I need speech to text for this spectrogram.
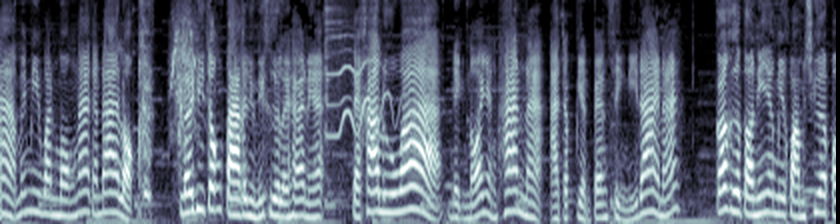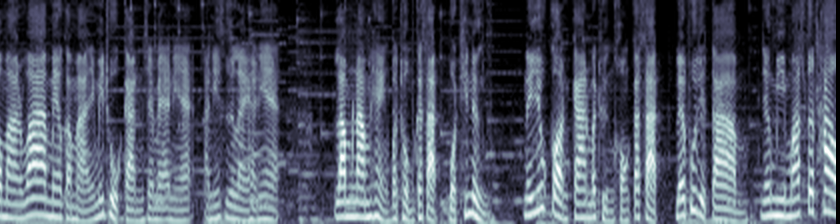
น่ะ ไม่มีวันมองหน้ากันได้หรอกแล้วที่จ้องตากันอยู่นี่คืออะไรฮะเนี้ย แต่ข้ารู้ว่าเด็กน้อยอย่างท่านน่ะอาจจะเปลี่ยนแปลงสิ่งนี้ได้นะก็คือตอนนี้ยังมีความเชื่อประมาณว่าแมวกับหมายังไม่ถูกกันใช่ไหมอันเนี้ย อันนี้คืออะไรคะเนี่ย ลำนำแห่งปฐมกษัตริย์บทที่หนึ่งในยุคก่อนการมาถึงของกษัตริย์ และผู้ติดตาม ยังมีมาสเตอร์เท่า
